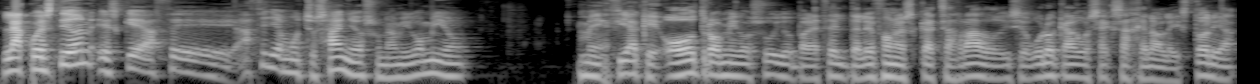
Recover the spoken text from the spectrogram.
La cuestión es que hace, hace ya muchos años, un amigo mío, me decía que otro amigo suyo parece el teléfono escacharrado y seguro que algo se ha exagerado la historia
